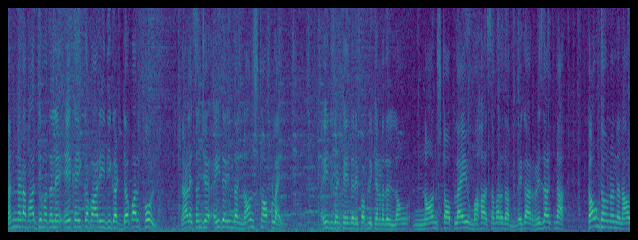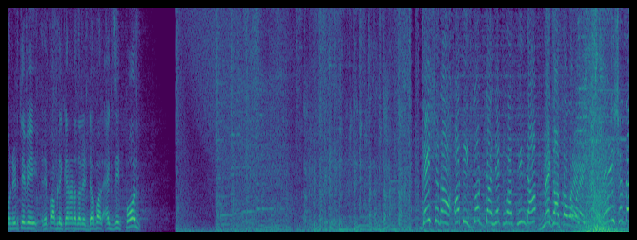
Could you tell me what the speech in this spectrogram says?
ಕನ್ನಡ ಮಾಧ್ಯಮದಲ್ಲಿ ಏಕೈಕ ಬಾರಿ ಇದೀಗ ಡಬಲ್ ಪೋಲ್ ನಾಳೆ ಸಂಜೆ ಐದರಿಂದ ನಾನ್ ಸ್ಟಾಪ್ ಲೈವ್ ಐದು ಗಂಟೆಯಿಂದ ರಿಪಬ್ಲಿಕ್ ಕನ್ನಡದಲ್ಲಿ ಲಾಂಗ್ ನಾನ್ ಸ್ಟಾಪ್ ಲೈವ್ ಮಹಾ ಸಮರದ ಮೆಗಾ ರಿಸಲ್ಟ್ನ ಕೌಂಟ್ ಡೌನ್ ಅನ್ನು ನಾವು ನೀಡ್ತೀವಿ. ರಿಪಬ್ಲಿಕ್ ಕನ್ನಡದಲ್ಲಿ ಡಬಲ್ ಎಕ್ಸಿಟ್ ಪೋಲ್ ದೇಶದ ಅತಿ ದೊಡ್ಡ ನೆಟ್ವರ್ಕ್ನಿಂದ ಮೆಗಾ ಕವರೇಜ್ ದೇಶದ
